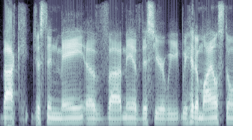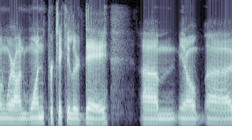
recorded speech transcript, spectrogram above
back just in May of uh, May of this year, we we hit a milestone where on one particular day, um, you know, uh,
